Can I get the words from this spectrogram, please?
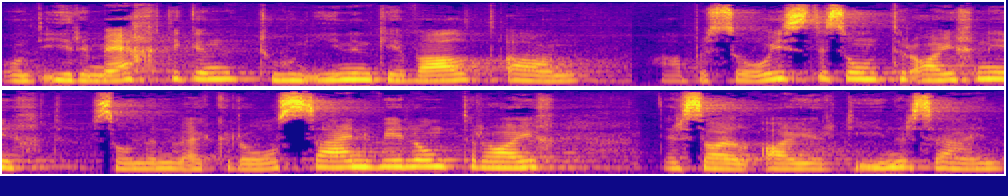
und ihre Mächtigen tun ihnen Gewalt an. Aber so ist es unter euch nicht, sondern wer groß sein will unter euch, der soll euer Diener sein.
